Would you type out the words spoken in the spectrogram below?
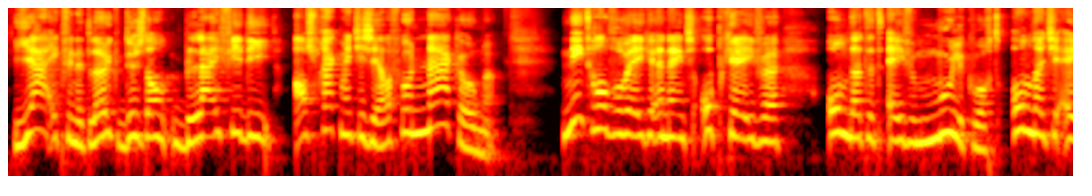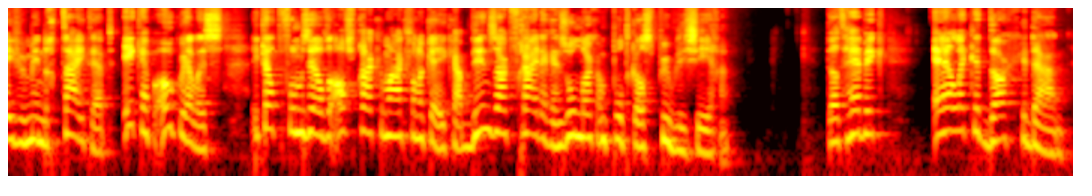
Ja, ik vind het leuk. Dus dan blijf je die afspraak met jezelf gewoon nakomen. Niet halverwege ineens opgeven omdat het even moeilijk wordt, omdat je even minder tijd hebt. Ik heb ook wel eens, ik had voor mezelf de afspraak gemaakt van oké, ik ga dinsdag, vrijdag en zondag een podcast publiceren. Dat heb ik elke dag gedaan.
